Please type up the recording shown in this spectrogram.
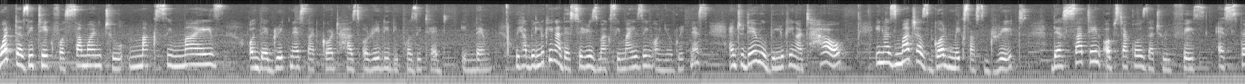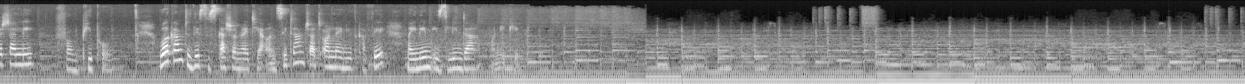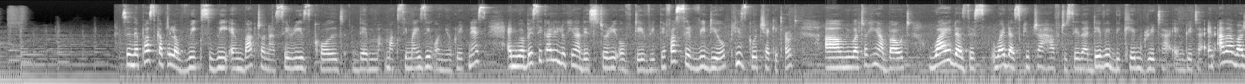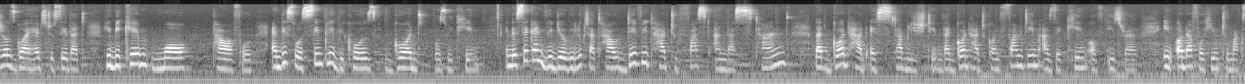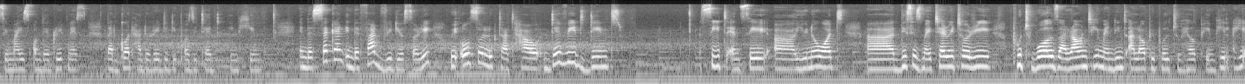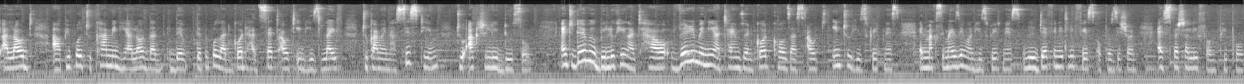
What does it take for someone to maximize on the greatness that God has already deposited in them? We have been looking at the series Maximizing on Your Greatness, and today we'll be looking at how, in as much as God makes us great, there are certain obstacles that we'll face, especially from people. Welcome to this discussion right here on CITAM Church Online Youth Cafe. My name is Linda Waniki. So, in the past couple of weeks, we embarked on a series called The Maximizing on Your Greatness, and we were basically looking at the story of David. The first video, please go check it out. Um, we were talking about why does this, why does Scripture have to say that David became greater and greater, and other versions go ahead to say that he became more powerful, and this was simply because God was with him. In the second video, we looked at how David had to first understand that God had established him, that God had confirmed him as the king of Israel in order for him to maximize on the greatness that God had already deposited in him. In the second, in the third video, sorry, we also looked at how David didn't sit and say, uh, you know what, uh, this is my territory, put walls around him and didn't allow people to help him. He, he allowed uh, people to come in, he allowed that the, the people that God had set out in his life to come and assist him to actually do so. And today we'll be looking at how very many are times when God calls us out into his greatness and maximizing on his greatness, we'll definitely face opposition, especially from people.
